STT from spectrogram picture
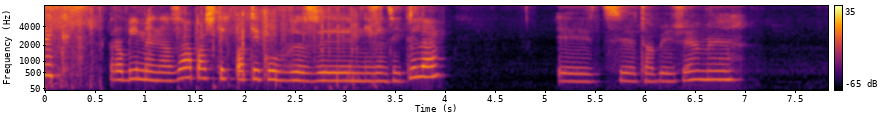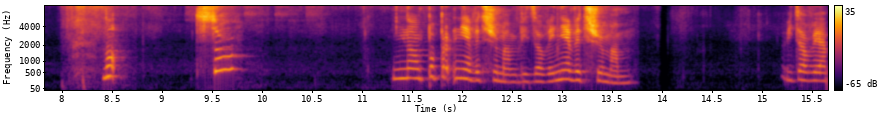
Cyk. Robimy na zapas tych patyków z mniej więcej tyle. Yy, to bierzemy? No, co? No, nie wytrzymam, widzowie, nie wytrzymam. Widzowie,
